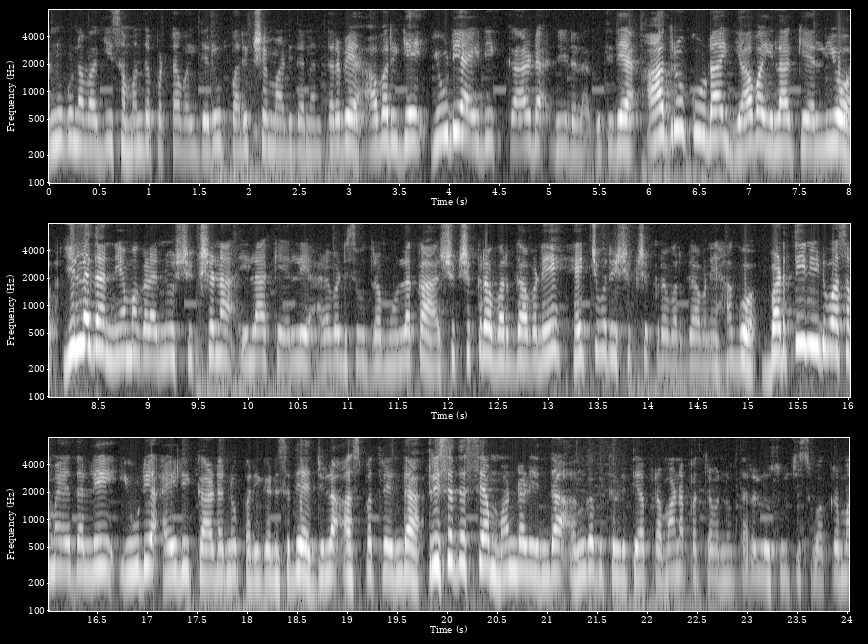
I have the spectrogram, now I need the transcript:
ಅನುಗುಣವಾಗಿ ಸಂಬಂಧಪಟ್ಟ ವೈದ್ಯರು ಪರೀಕ್ಷೆ ಮಾಡಿದ ನಂತರವೇ ಅವರಿಗೆ ಯುಡಿಐಡಿ ಕಾರ್ಡ್ ನೀಡಲಾಗುತ್ತಿದೆ. ಆದರೂ ಕೂಡ ಯಾವ ಇಲಾಖೆಯಲ್ಲಿಯೂ ಇಲ್ಲದ ನಿಯಮಗಳನ್ನು ಶಿಕ್ಷಣ ಇಲಾಖೆಯಲ್ಲಿ ಅಳವಡಿಸುವುದರ ಮೂಲಕ ಶಿಕ್ಷಕರ ವರ್ಗಾವಣೆ, ಹೆಚ್ಚುವರಿ ಶಿಕ್ಷಕರ ವರ್ಗಾವಣೆ ಹಾಗೂ ಬಡ್ತಿ ನೀಡುವ ಸಮಯದಲ್ಲಿ ಯುಡಿಐಡಿ ಕಾರ್ಡ್ ಅನ್ನು ಪರಿಗಣಿಸದೆ ಜಿಲ್ಲಾ ಆಸ್ಪತ್ರೆಯಿಂದ ತ್ರಿಸದಸ್ಯ ಮಂಡಳಿಯಿಂದ ಅಂಗವಿಕಲತೆಯ ಪ್ರಮಾಣ ಪತ್ರವನ್ನು ತರಲು ಸೂಚಿಸುವ ಕ್ರಮ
